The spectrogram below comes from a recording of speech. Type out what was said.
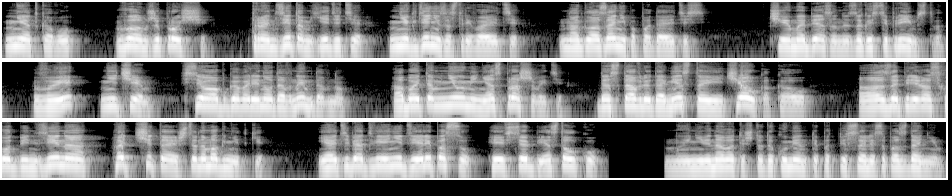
«Нет кого. Вам же проще. Транзитом едете, нигде не застреваете, на глаза не попадаетесь. Чем обязаны за гостеприимство? Вы? Ничем. Все обговорено давным-давно. Об этом не у меня спрашивайте. Доставлю до места и чау-какао. А за перерасход бензина отчитаешься на магнитке. Я тебя две недели пасу, и все без толку. Мы не виноваты, что документы подписали с опозданием.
